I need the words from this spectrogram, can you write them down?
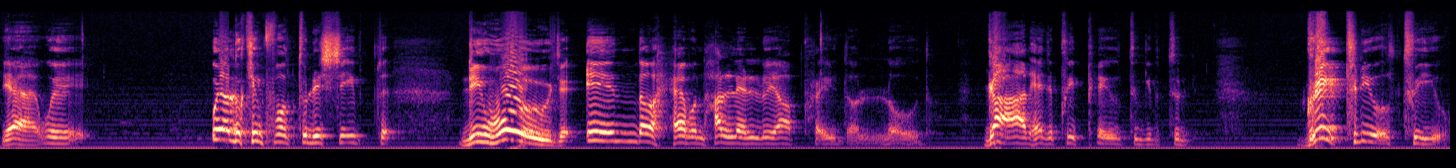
Yeah, we we are looking for to receive the reward in the heaven. Hallelujah. Praise the Lord. God has prepared to give to great reward to you.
